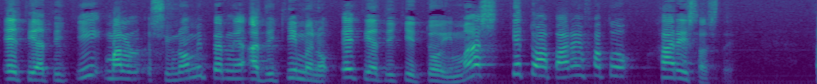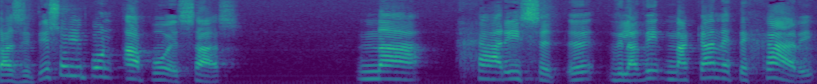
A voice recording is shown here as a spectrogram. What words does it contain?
αιτιατική, μάλλον συγγνώμη, παίρνει αντικείμενο αιτιατική το ημάς και το απαρέμφατο χαρίσαστε. Θα ζητήσω λοιπόν από εσάς να χαρίσετε, δηλαδή να κάνετε χάρη,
